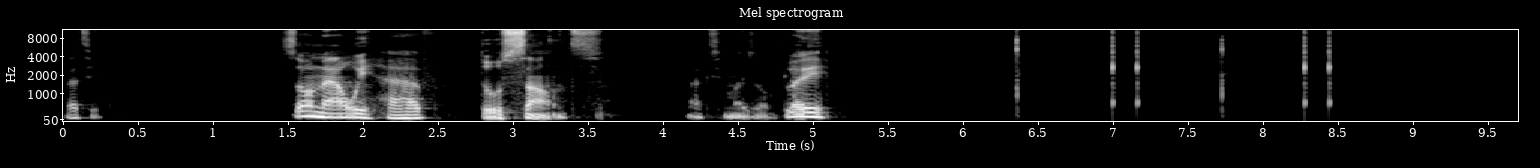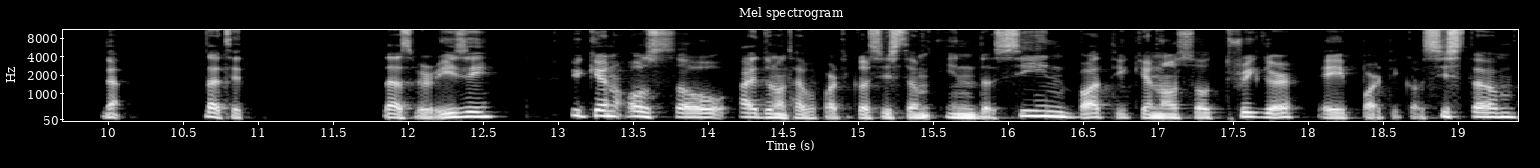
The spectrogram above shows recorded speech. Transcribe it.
that's it. So now we have two sounds. Maximize on play. Yeah, that's it. That's very easy. You can also, I do not have a particle system in the scene, but you can also trigger a particle system,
